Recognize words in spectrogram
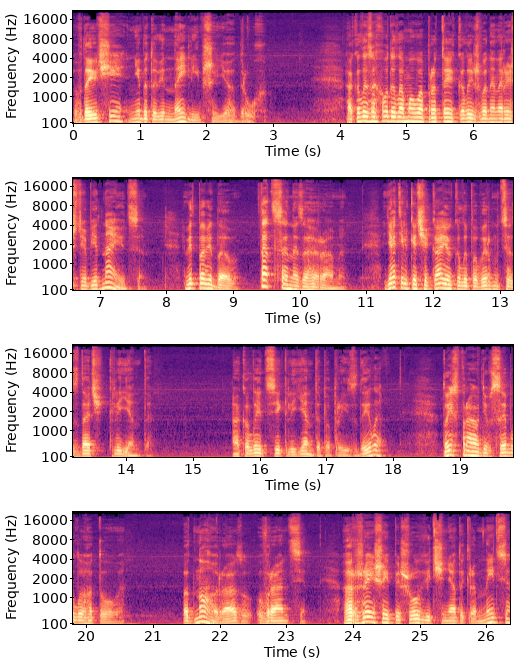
вдаючи, нібито він найліпший його друг. А коли заходила мова про те, коли ж вони нарешті об'єднаються, відповідав, та це не за горами. Я тільки чекаю, коли повернуться з клієнти. А коли ці клієнти поприїздили, то й справді все було готове. Одного разу, вранці, Гаржейший пішов відчиняти крамницю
